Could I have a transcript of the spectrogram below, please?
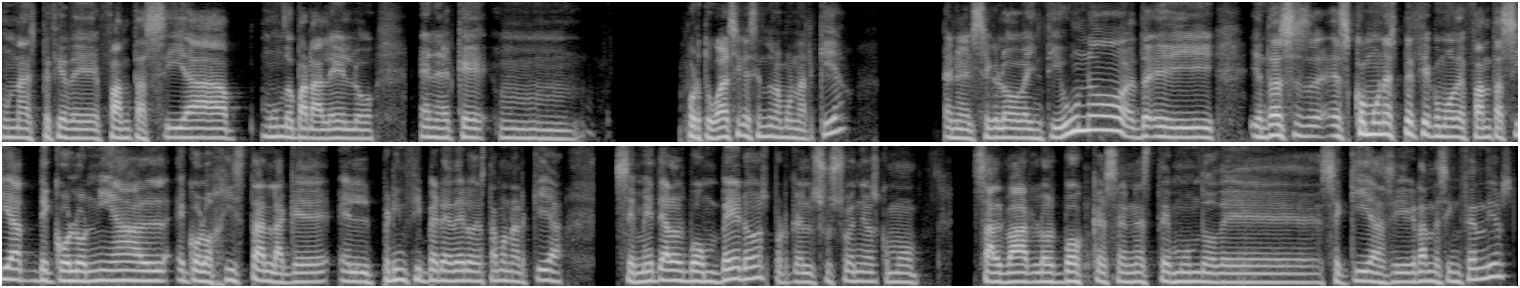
una especie de fantasía, mundo paralelo en el que mm, Portugal sigue siendo una monarquía en el siglo XXI y, y entonces es como una especie como de fantasía decolonial ecologista en la que el príncipe heredero de esta monarquía se mete a los bomberos porque su sueño es como salvar los bosques en este mundo de sequías y grandes incendios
